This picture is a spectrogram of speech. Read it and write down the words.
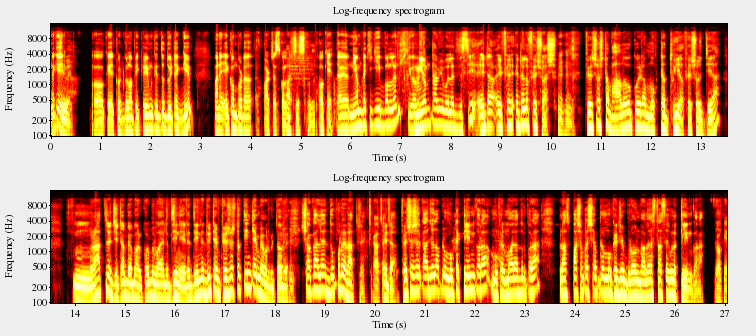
নাকি? ওকে ঠোঁট গোলাপি ক্রিম কিন্তু দুইটা গিফট মানে এই কম্বোটা পারচেজ করলাম পারচেস করলাম ওকে তাই নিয়মটা কি কি বললেন? কীভাবে? নিয়মটা আমি বলে দিচ্ছি এটা এই এটা হলো ফেস ওয়াশ ফেস ওয়াশটা ভালো করে মুখটা ধুইয়া ফেস ওয়াশ দিয়া রাত্রে যেটা ব্যবহার করবে বা এটা দিনে এটা দিনে দুই টাইম ফেস ওয়াশটা তিন টাইম ব্যবহার করতে হবে। সকালে দুপুরে রাত্রে। আচ্ছা এটা। ফেস ওয়াশের কাজ হলো আপনার মুখটা ক্লিন করা মুখের ময়লা দূর করা প্লাস পাশাপাশি আপনার মুখে যে ব্রণ বা ম্যাস্তা আছে এগুলো ক্লিন করা। ওকে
